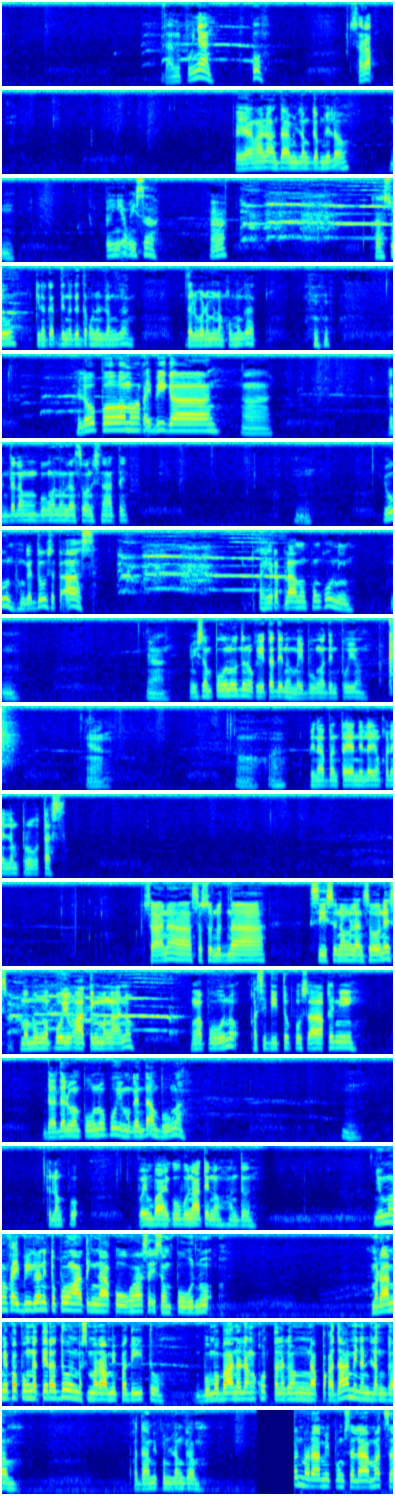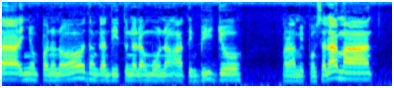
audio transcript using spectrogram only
Dami po niyan. Oh. Sarap. Kaya nga lang ang daming langgam nila oh. Hmm. Pahingi ako isa. Ha? Kaso, kinagat din agad ako ng langgam. Dalawa naman ang kumagat. Hello po mga kaibigan. Ah, ganda ng bunga ng lansones natin. Hmm. Yun, hanggang doon sa taas. Napakahirap lamang pong kunin. Hmm. Yan. Yung isang puno dun, oh, kita din, oh, may bunga din po yun. Yan. Oh, ah, binabantayan nila yung kanilang prutas. Sana sa sunod na season ng lansones, mamunga po yung ating mga ano, mga puno. Kasi dito po sa akin eh, dadalawang puno po, yung maganda ang bunga. Hmm. Ito lang po. Po yung bahay kubo natin, oh, andun. Yung mga kaibigan, ito po ang ating nakuha sa isang puno. Marami pa pong natira doon, mas marami pa dito. Bumaba na lang ako, talagang napakadami ng langgam. Napakadami pong langgam. Marami pong salamat sa inyong panonood. Hanggang dito na lang muna ang ating video. Marami pong salamat.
